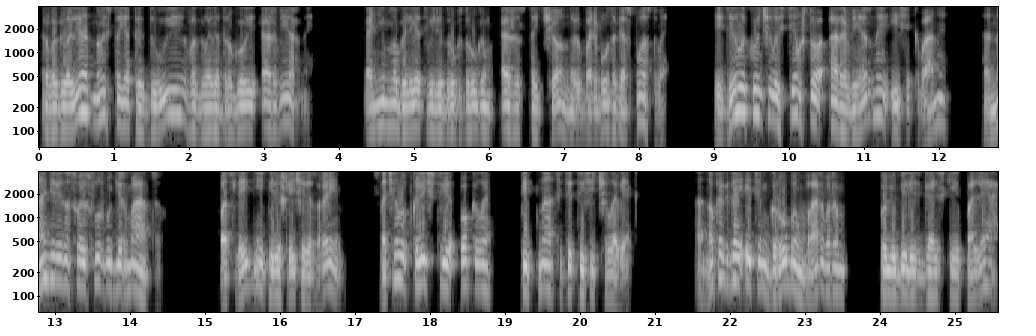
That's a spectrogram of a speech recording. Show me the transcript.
Во главе одной стоят Эдуи, во главе другой — Арверны. Они много лет вели друг с другом ожесточенную борьбу за господство, и дело кончилось тем, что Арверны и Секваны наняли на свою службу германцев. Последние перешли через Рейн, сначала в количестве около 15 тысяч человек. Но когда этим грубым варварам полюбились гальские поля,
